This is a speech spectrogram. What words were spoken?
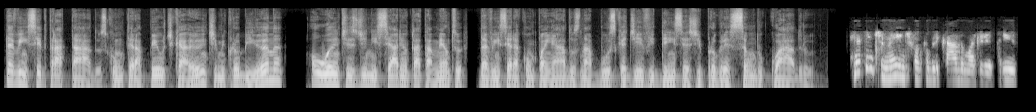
devem ser tratados com terapêutica antimicrobiana ou antes de iniciarem o tratamento devem ser acompanhados na busca de evidências de progressão do quadro? Recentemente foi publicada uma diretriz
